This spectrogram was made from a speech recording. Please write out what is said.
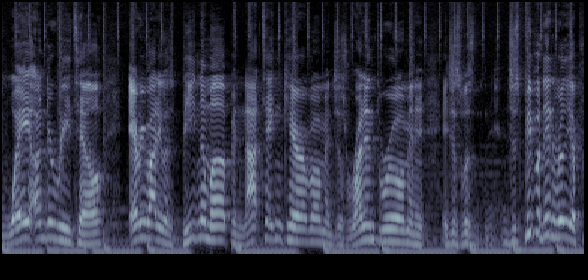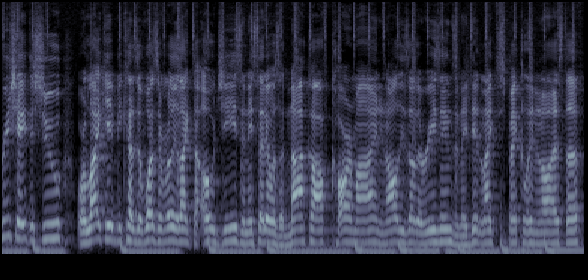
way under retail. Everybody was beating them up and not taking care of them and just running through them and it, it just was just people didn't really appreciate the shoe or like it because it wasn't really like the OGs and they said it was a knockoff Carmine and all these other reasons and they didn't like the speckling and all that stuff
